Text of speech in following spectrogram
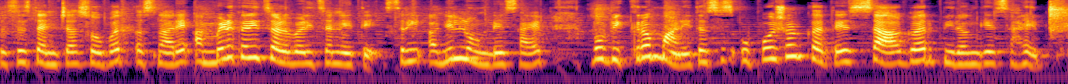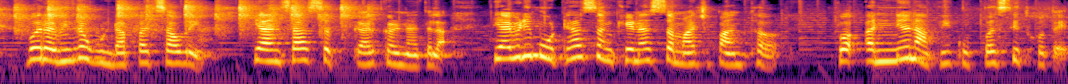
तसेच त्यांच्यासोबत असणारे आंबेडकरी चळवळीचे नेते श्री अनिल लोंडे साहेब व विक्रम माने तसेच उपोषणकर्ते सागर बिरंगे साहेब व रवींद्र गुंडाप्पा चावरे यांचा सत्कार करण्यात आला. यावेळी मोठ्या संख्येनं समाज बांधव व अन्य नागरिक उपस्थित होते.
